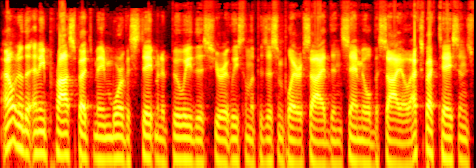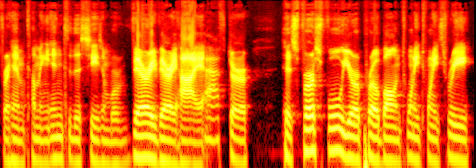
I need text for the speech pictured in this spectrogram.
I don't know that any prospect made more of a statement at Bowie this year, at least on the position player side, than Samuel Basallo. Expectations for him coming into this season were very, very high after his first full year of pro ball in 2023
